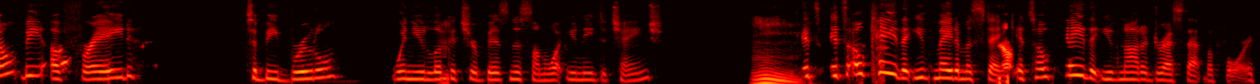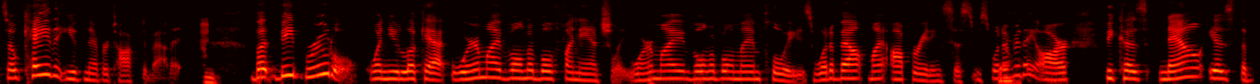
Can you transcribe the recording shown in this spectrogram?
Don't be afraid to be brutal when you look at your business on what you need to change. Mm. it's it's okay that you've made a mistake. It's okay that you've not addressed that before. It's okay that you've never talked about it. Mm. but be brutal when you look at where am i vulnerable financially? Where am i vulnerable in my employees? What about my operating systems? Whatever they are because now is the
